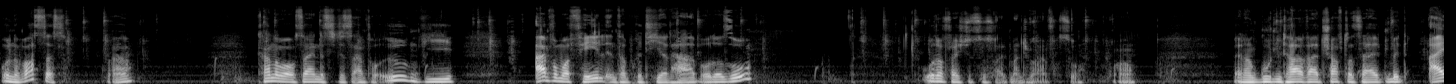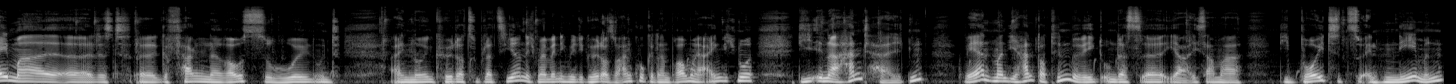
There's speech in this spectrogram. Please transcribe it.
und dann war es das. Ja. Kann aber auch sein, dass ich das einfach irgendwie einfach mal fehlinterpretiert habe oder so. Oder vielleicht ist das halt manchmal einfach so. Ja. Wenn er einen guten Tag hat, schafft er es halt mit einmal äh, das äh, Gefangene rauszuholen und einen neuen Köder zu platzieren. Ich meine, wenn ich mir die Köder so angucke, dann braucht man ja eigentlich nur die in der Hand halten, während man die Hand dorthin bewegt, um das, äh, ja, ich sag mal, die Beute zu entnehmen.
